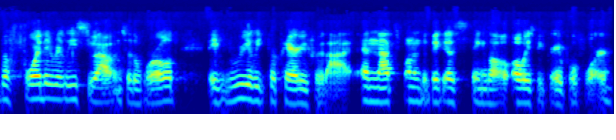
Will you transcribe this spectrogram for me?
before they release you out into the world, they really prepare you for that. And that's one of the biggest things I'll always be grateful for.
